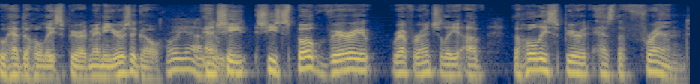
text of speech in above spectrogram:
who had the Holy Spirit many years ago. Oh, yeah, I remember. And she, she spoke very referentially of the Holy Spirit as the friend,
